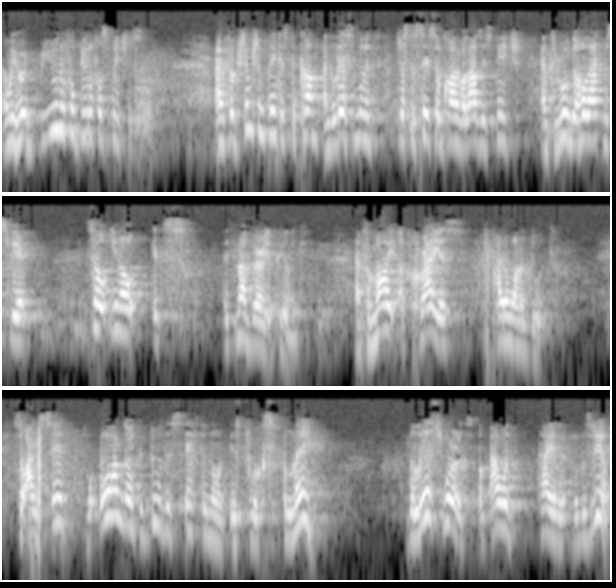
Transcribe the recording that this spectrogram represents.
and we heard beautiful, beautiful speeches. And for Shimshon Pincus to come and the last minute just to say some kind of a lousy speech and to ruin the whole atmosphere. So, you know, it's, it's not very appealing. And for my achrayas, I don't want to do it. So I said, well, all I'm going to do this afternoon is to explain the last words of our Tayyid Rebbe Zriel.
